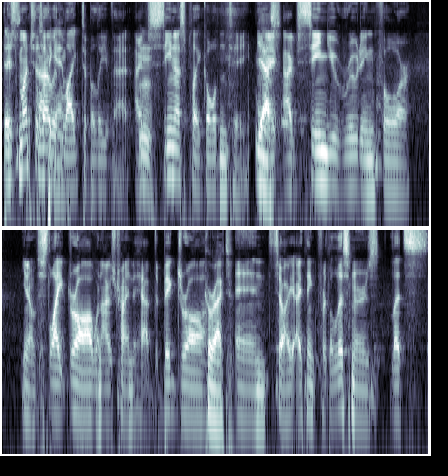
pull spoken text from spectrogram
there's as much as I would game. like to believe that, I've Mm. seen us play Golden Tee. Yes. I, I've seen you rooting for, you know, slight draw when I was trying to have the big draw. Correct. And so I, I think for the listeners, let's,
